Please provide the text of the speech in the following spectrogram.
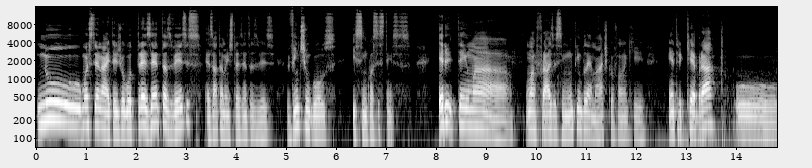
No Manchester United, ele jogou 300 vezes, exatamente 300 vezes, 21 gols e 5 assistências. Ele tem uma, uma frase assim muito emblemática falando que entre quebrar o,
